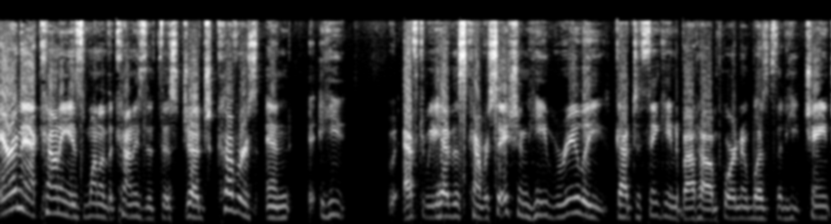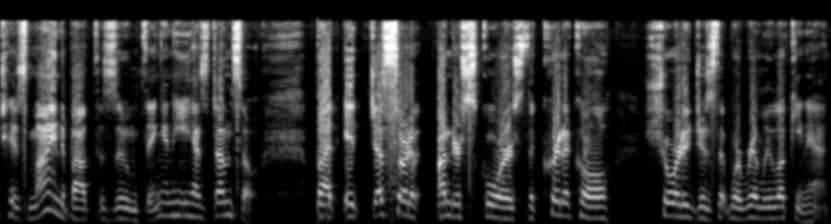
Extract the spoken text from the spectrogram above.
Arenac County is one of the counties that this judge covers, and he, after we had this conversation, he really got to thinking about how important it was that he change his mind about the Zoom thing, and he has done so. But it just sort of underscores the critical shortages that we're really looking at.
